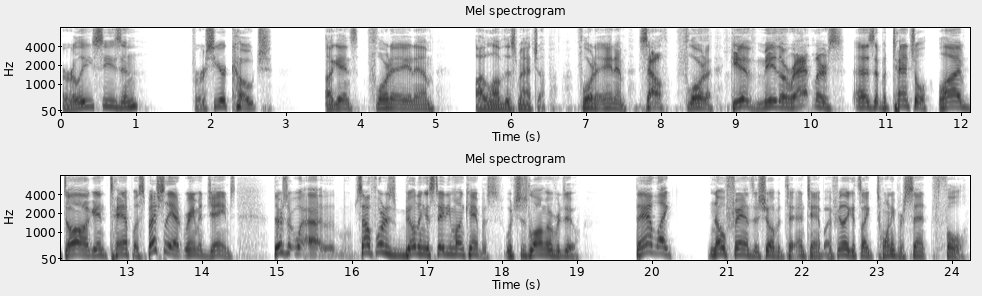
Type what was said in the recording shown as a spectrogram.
early season, first year coach against Florida A&M. I love this matchup. Florida A&M, South Florida. Give me the Rattlers as a potential live dog in Tampa, especially at Raymond James. There's a uh, South Florida is building a stadium on campus, which is long overdue. They have like no fans that show up in, t- in Tampa. I feel like it's like 20% full.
